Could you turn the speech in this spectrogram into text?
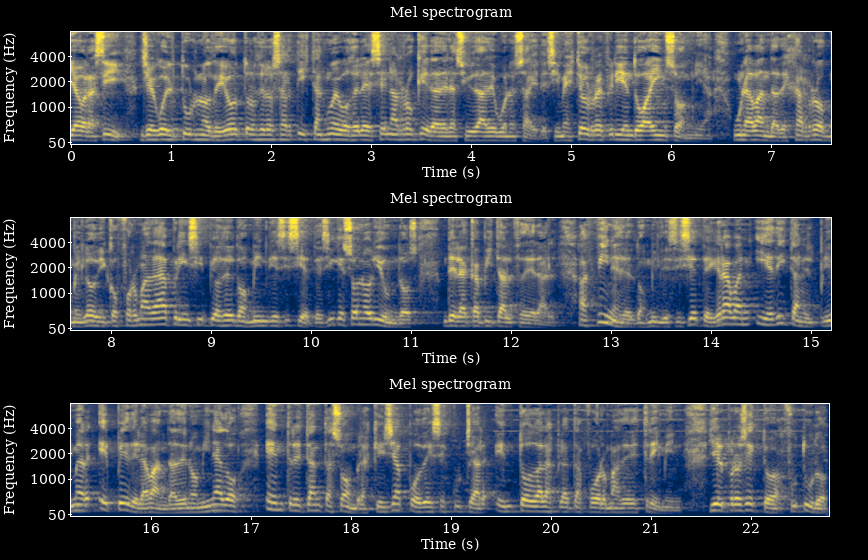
Y ahora sí, llegó el turno de otros de los artistas nuevos de la escena rockera de la ciudad de Buenos Aires, y me estoy refiriendo a Insomnia, una banda de hard rock melódico formada a principios de 2017 y que son oriundos de la capital federal. A fines del 2017 graban y editan el primer EP de la banda denominado Entre tantas sombras que ya podés escuchar en todas las plataformas de streaming. Y el proyecto a futuro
